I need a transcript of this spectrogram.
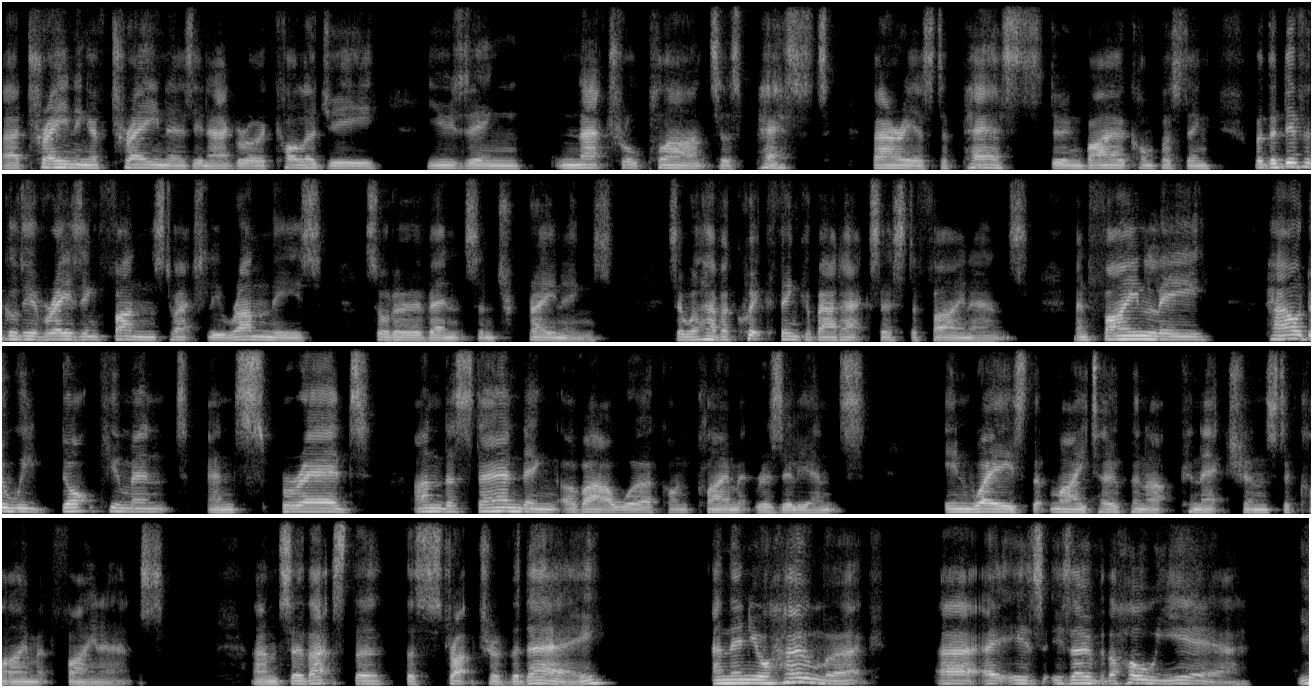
uh, training of trainers in agroecology, using natural plants as pest barriers to pests, doing biocomposting, but the difficulty of raising funds to actually run these sort of events and trainings. So we'll have a quick think about access to finance. And finally, how do we document and spread understanding of our work on climate resilience in ways that might open up connections to climate finance. Um, so that's the, the structure of the day. And then your homework uh, is, is over the whole year.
